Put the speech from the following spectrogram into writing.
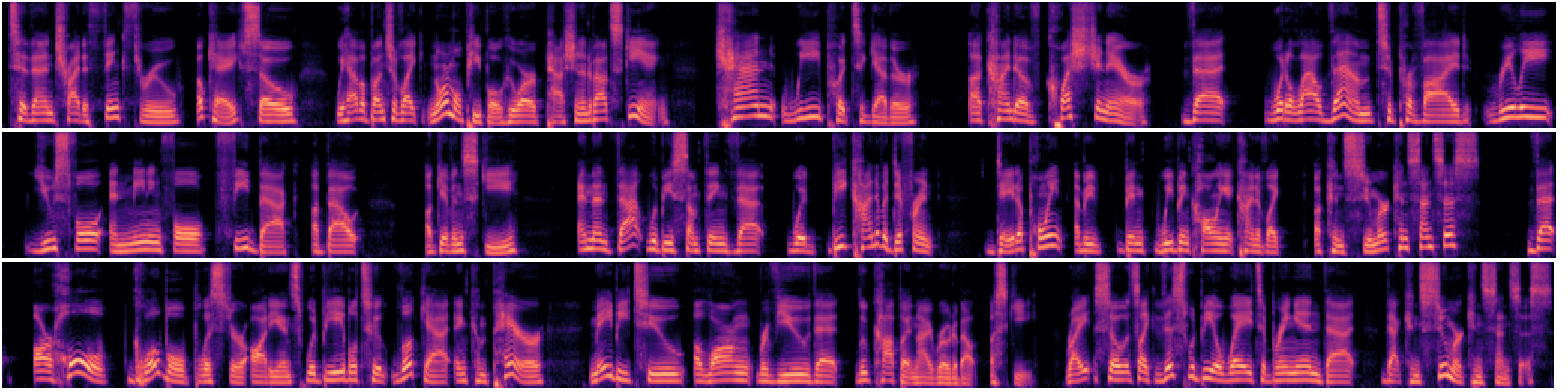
to then try to think through okay, so we have a bunch of like normal people who are passionate about skiing. Can we put together a kind of questionnaire that would allow them to provide really useful and meaningful feedback about a given ski. And then that would be something that would be kind of a different data point. I mean, been we've been calling it kind of like a consumer consensus that our whole global blister audience would be able to look at and compare maybe to a long review that Luke Koppa and I wrote about a ski, right? So it's like this would be a way to bring in that that consumer consensus,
